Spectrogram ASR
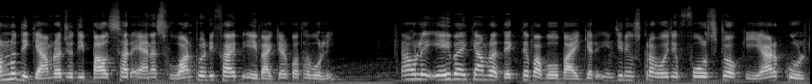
অন্যদিকে আমরা যদি Pulsar NS one twenty five এই বাইকটার কথা বলি, তাহলে এই বাইকে আমরা দেখতে পাবো বাইকের ইঞ্জিন ইউজ করা হয়েছে four stroke air cooled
